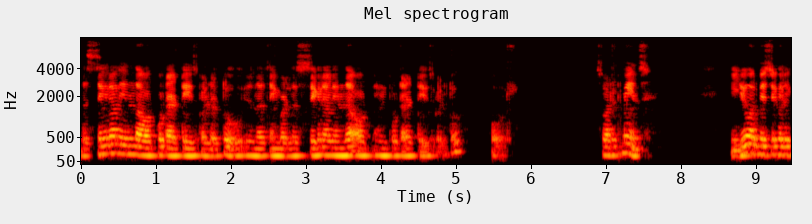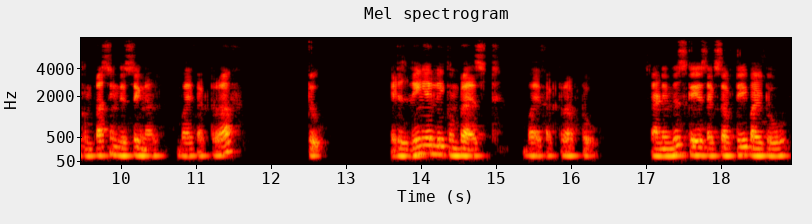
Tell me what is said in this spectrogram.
The signal in the output at t is equal to 2 is nothing but the signal in the input at t is equal to 4 so what it means? You are basically compressing the signal by a factor of 2 it is linearly compressed by a factor of 2 and in this case x of t by 2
